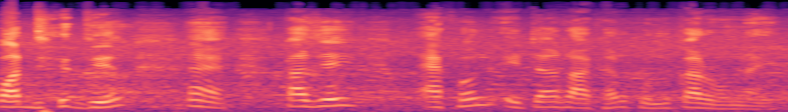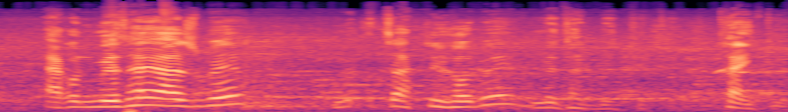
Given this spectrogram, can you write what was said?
বাদ দিয়ে দিয়ে হ্যাঁ কাজেই এখন এটা রাখার কোনো কারণ নাই। এখন মেধায় আসবে, চাকরি হবে, মেধার ভিত্তিতে। থ্যাংক ইউ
